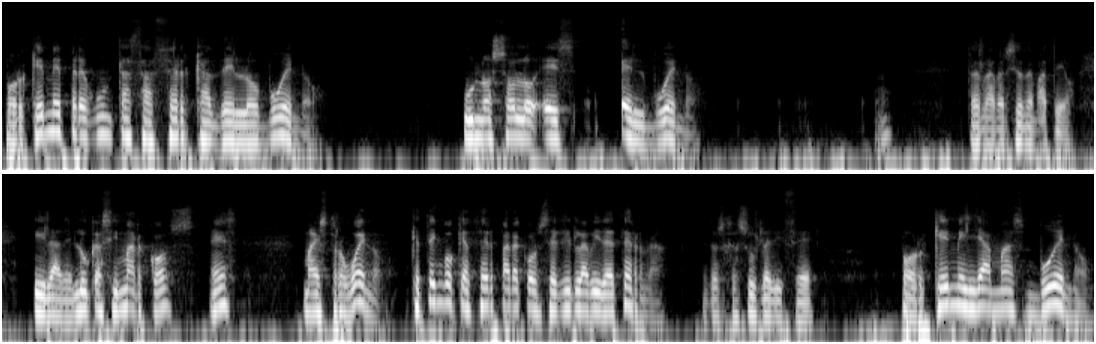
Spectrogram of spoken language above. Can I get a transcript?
¿por qué me preguntas acerca de lo bueno? Uno solo es el bueno. ¿Eh? Esta es la versión de Mateo. Y la de Lucas y Marcos es, Maestro bueno, ¿qué tengo que hacer para conseguir la vida eterna? Entonces Jesús le dice, ¿por qué me llamas bueno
